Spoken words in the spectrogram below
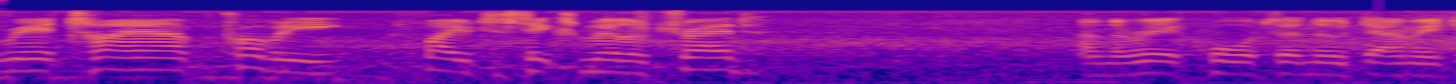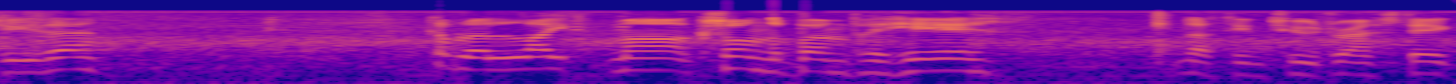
Rear tyre, probably 5 to 6 mil of tread. And the rear quarter, no damage either. A couple of light marks on the bumper here, nothing too drastic.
